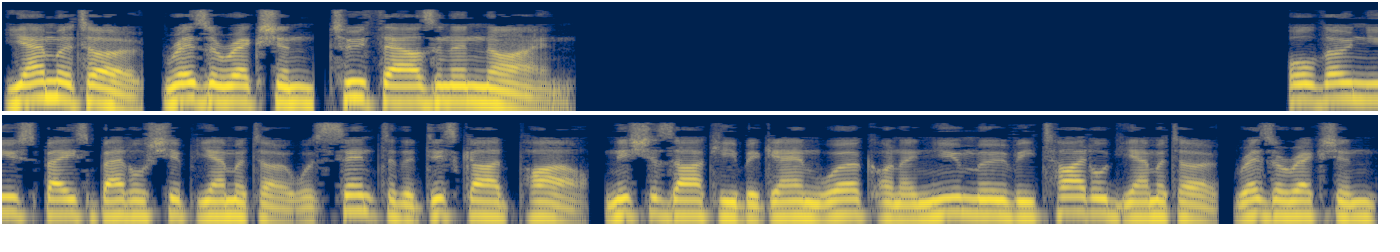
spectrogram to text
Yamato, Resurrection 2009. Although new space battleship Yamato was sent to the discard pile, Nishizaki began work on a new movie titled Yamato, Resurrection,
